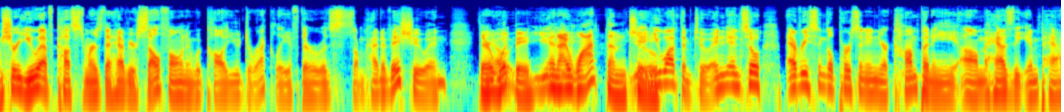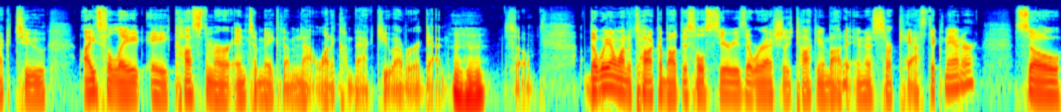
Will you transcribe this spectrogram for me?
sure you have customers that have your cell phone and would call you directly if there was some kind of issue, and There you know, would be. you- and I want them to. yeah, you want them to, and and so every single person in your company um, has the impact to isolate a customer and to make them not want to come back to you ever again. Mm-hmm. So, the way I want to talk about this whole series, that we're actually talking about it in a sarcastic manner. So,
